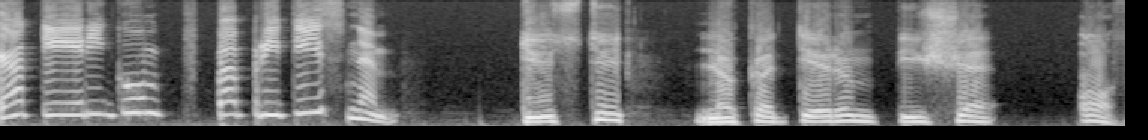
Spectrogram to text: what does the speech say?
Kateri gumb pa pritisnem? Tisti, na katerem piše OF.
